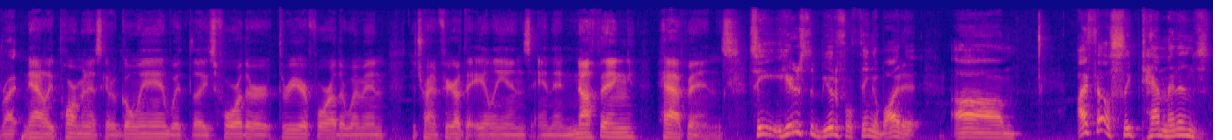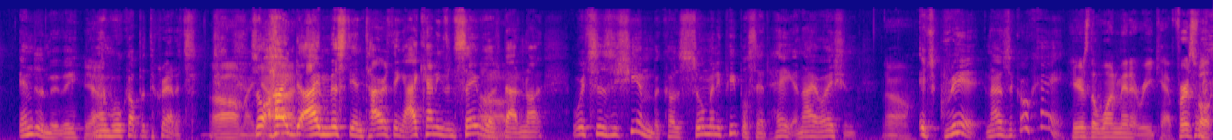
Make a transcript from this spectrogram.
Right. Natalie Portman is going to go in with these four other, three or four other women to try and figure out the aliens, and then nothing happens. See, here's the beautiful thing about it. Um, I fell asleep ten minutes into the movie Yeah. and then woke up at the credits. Oh, my so God. So I, I missed the entire thing. I can't even say whether it's Oh. bad or not, which is a shame because so many people said, "Hey, Annihilation, Oh. it's great," and I was like, "Okay." Here's the one minute recap. First of all,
